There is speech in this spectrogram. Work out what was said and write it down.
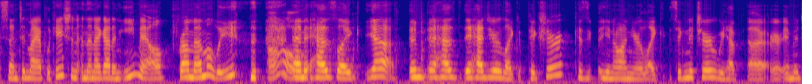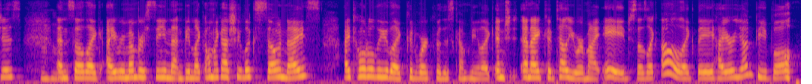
sent in my application, and then I got an email from Emily. Oh. and it has like yeah, and it has it had your like picture because you know on your like signature we have uh, our images, and so like I remember seeing that and being like, oh my gosh, she looks so nice. I totally like could work for this company. Like and sh- and I could tell you were my age, so I was like, oh, like they hire young people,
